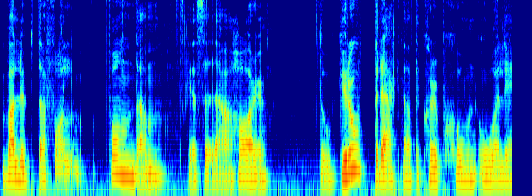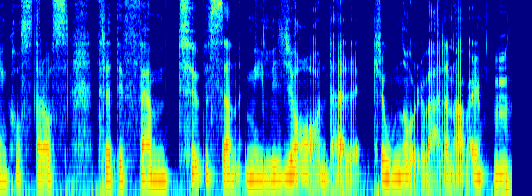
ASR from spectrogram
valutafonden ska jag säga, har då grovt beräknat att korruption årligen kostar oss 35 000 miljarder kronor världen över. Mm.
